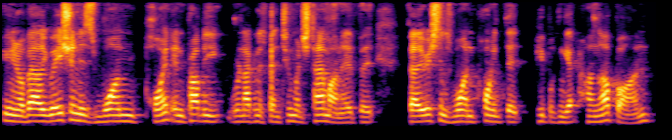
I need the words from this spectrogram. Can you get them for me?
you know valuation is one point and probably we're not going to spend too much time on it but valuation is one point that people can get hung up on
